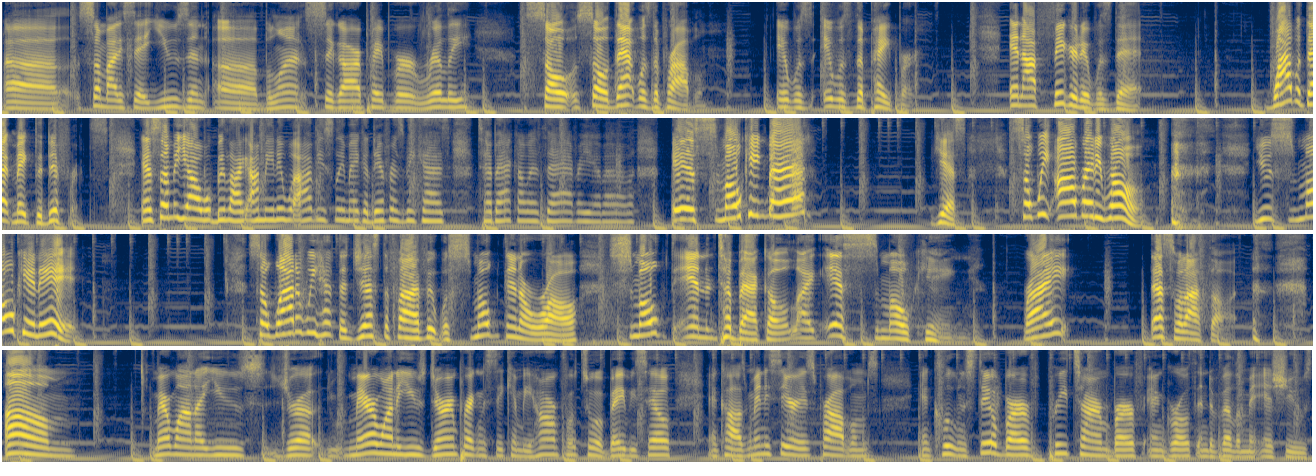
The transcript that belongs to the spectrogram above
Uh, somebody said using a blunt cigar paper. Really? So so that was the problem. It was it was the paper, and I figured it was that. Why would that make the difference? And some of y'all will be like, I mean, it will obviously make a difference because tobacco is bad for you. Blah, blah, blah. Is smoking bad? Yes. So we already wrong. you smoking it. So why do we have to justify if it was smoked in a raw, smoked in tobacco? Like it's smoking, right? That's what I thought. um Marijuana use drug marijuana use during pregnancy can be harmful to a baby's health and cause many serious problems, including stillbirth, preterm birth, and growth and development issues.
